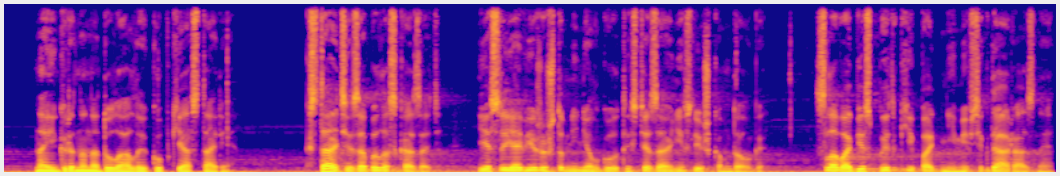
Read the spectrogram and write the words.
— наигранно надула алые губки Астария. «Кстати, забыла сказать. Если я вижу, что мне не лгут, истязаю не слишком долго. Слова без пытки под ними всегда разные.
